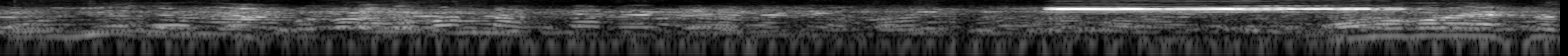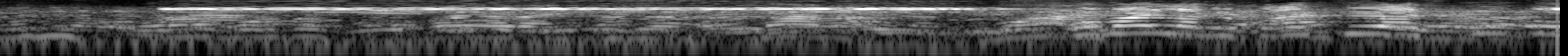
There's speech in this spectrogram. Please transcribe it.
ঢলডা সময় লাগে পাইতে আসতে তো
